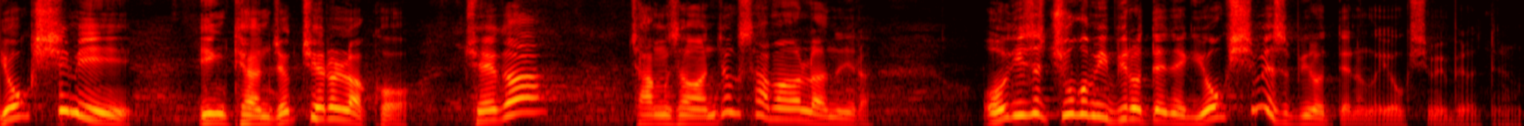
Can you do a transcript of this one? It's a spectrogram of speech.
욕심이 잉태한 적 죄를 낳고 죄가 장성한 적 사망을 낳느니라. 어디서 죽음이 비롯되냐? 욕심에서 비롯되는 거예요. 욕심에 비롯되는 거.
